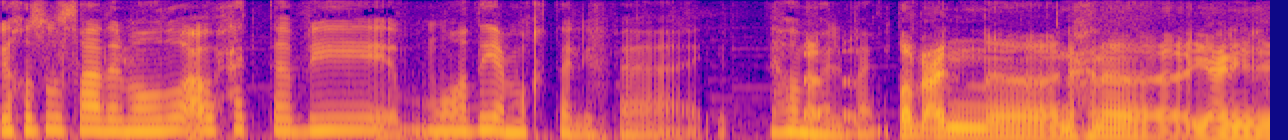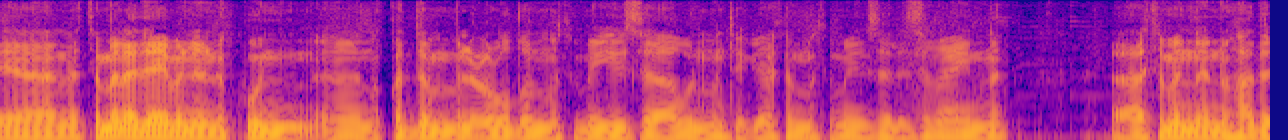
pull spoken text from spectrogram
بخصوص هذا الموضوع أو حتى بمواضيع مختلفة تهم أه، البنك. طبعا أه، نحن يعني أه، نتمنى دائما أن نكون نقدم العروض المتميزة والمنتجات المتميزة لزبائننا. أتمنى أنه هذا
